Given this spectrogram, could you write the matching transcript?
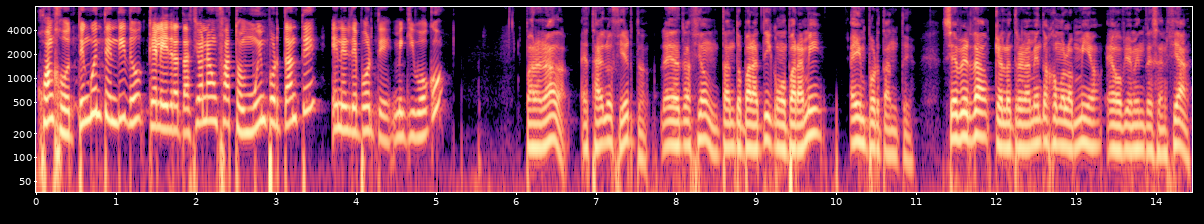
Juanjo, tengo entendido que la hidratación es un factor muy importante en el deporte. ¿Me equivoco? Para nada, está en lo cierto. La hidratación, tanto para ti como para mí, es importante. Si es verdad que en los entrenamientos como los míos es obviamente esencial.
